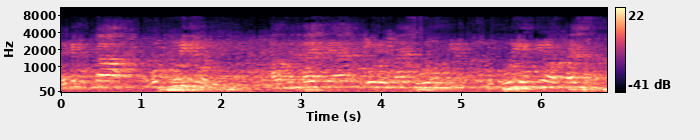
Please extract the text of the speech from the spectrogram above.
लेकिन उनका वो पूरी नहीं होती। अब हमने तय किया है जो योजनाएँ शुरू होंगी वो पूरी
